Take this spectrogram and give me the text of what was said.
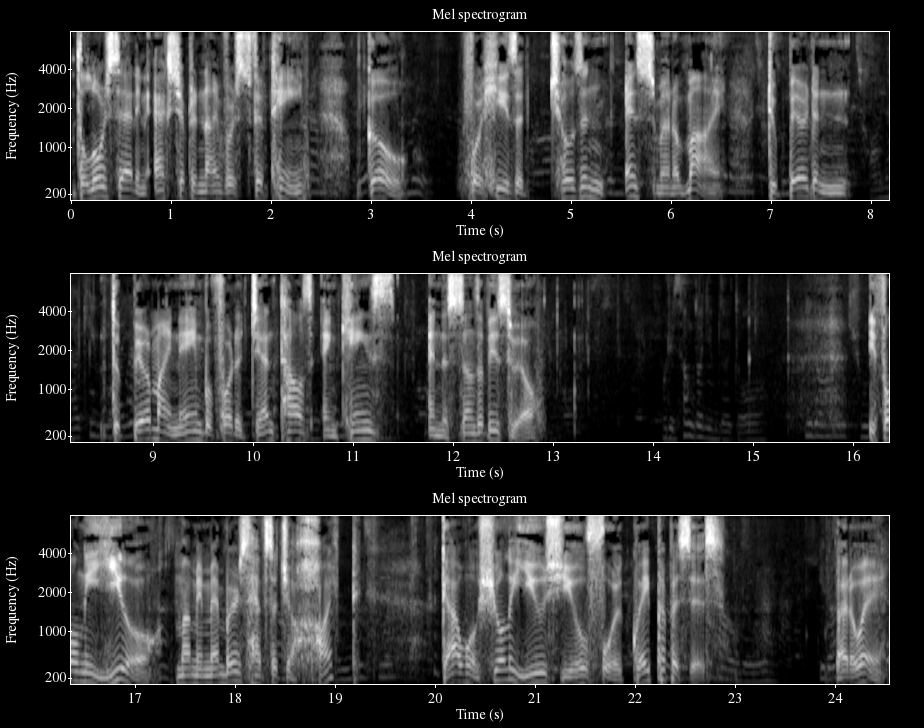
The Lord said in Acts chapter 9, verse 15, Go, for he is a chosen instrument of mine to bear, the, to bear my name before the Gentiles and kings and the sons of Israel. If only you, Manmin members, have such a heart, God will surely use you for great purposes. By the way,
